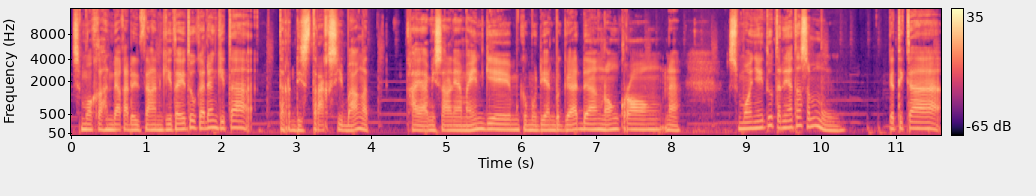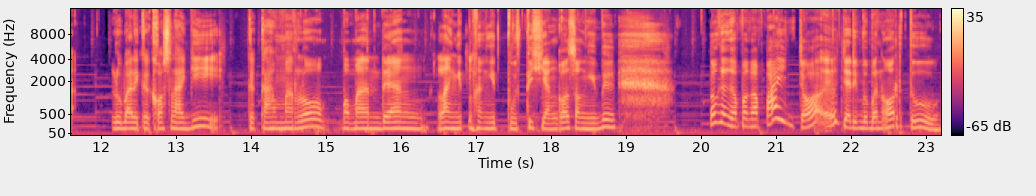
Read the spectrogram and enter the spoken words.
semua kehendak ada di tangan kita itu kadang kita terdistraksi banget. Kayak misalnya main game kemudian begadang nongkrong. Nah semuanya itu ternyata semu. Ketika lu balik ke kos lagi ke kamar lo memandang langit-langit putih yang kosong itu lo gak ngapa-ngapain cok. Jadi beban ortu.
